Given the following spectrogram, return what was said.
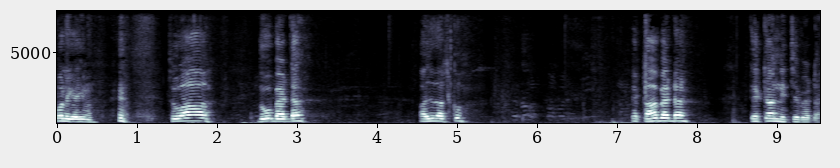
ਭੁੱਲ ਗਿਆ ਸੀ ਮੈਂ। ਸੋ ਆ ਦੋ ਬੈੱਡ ਆ। ਆਜੋ ਦਰਸ਼ਕੋ। ਇੱਕ ਆ ਬੈੱਡ ਆ। ਇੱਕ ਆ ਨੀਚੇ ਬੈੱਡ ਆ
